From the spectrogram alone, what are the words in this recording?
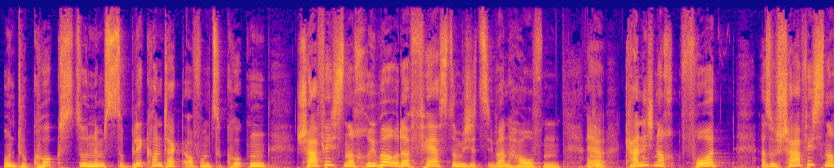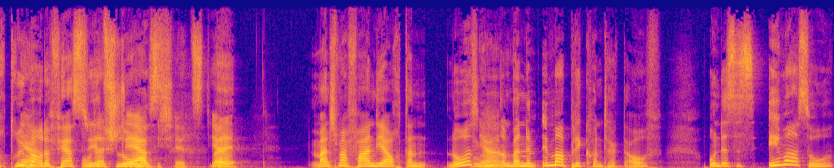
und du guckst, du nimmst so Blickkontakt auf, um zu gucken, schaffe ich es noch rüber oder fährst du mich jetzt über den Haufen? Also Ja. kann ich noch vor, also schaffe ich es noch drüber ja. oder fährst du oder jetzt sterb los? ich jetzt, ja. Weil manchmal fahren die auch dann los Ja. und man nimmt immer Blickkontakt auf und es ist immer so,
